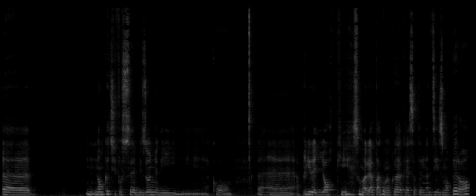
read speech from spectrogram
eh, non che ci fosse bisogno di ecco, eh, aprire gli occhi su una realtà come quella che è stato il nazismo, però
